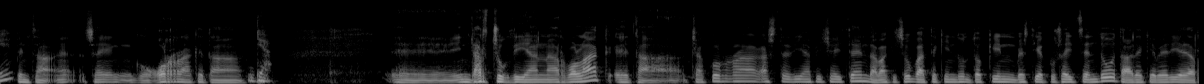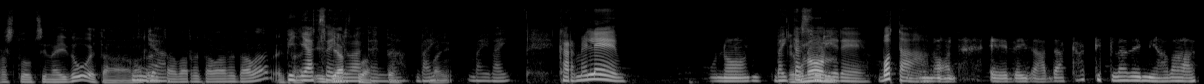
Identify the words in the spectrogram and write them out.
eh? Pentsa, eh? zen gogorrak eta... Ja. e, indartzuk dian arbolak, eta txakurra gazte dia pitzaiten, da bakizu, batekin dun tokin bestiak usaitzen du, eta areke beri errastu utzi nahi du, eta bar, Ja. eta bar, eta bar, eta bar, eta Pilatzen joaten da. arte. Bai, bai, bai. Carmele, Unon. baita Egunon. zuri ere. Bota. Unon. E, beida, dakatik lademia bat,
